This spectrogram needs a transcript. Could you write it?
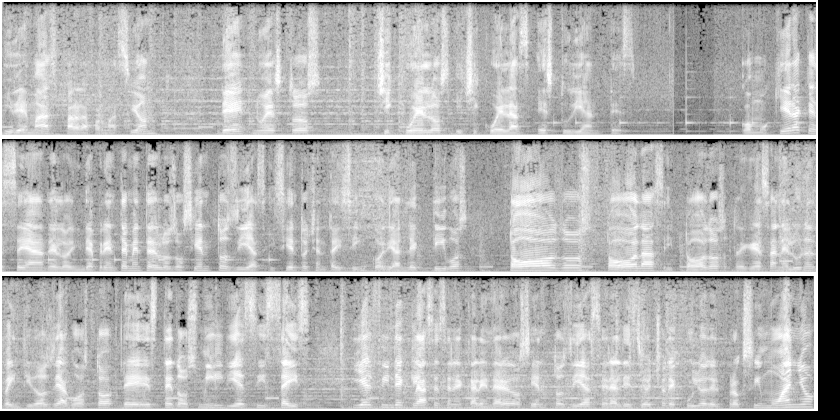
y demás para la formación de nuestros chicuelos y chicuelas estudiantes como quiera que sea, de lo, independientemente de los 200 días y 185 días lectivos, todos, todas y todos regresan el lunes 22 de agosto de este 2016. Y el fin de clases en el calendario de 200 días será el 18 de julio del próximo año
